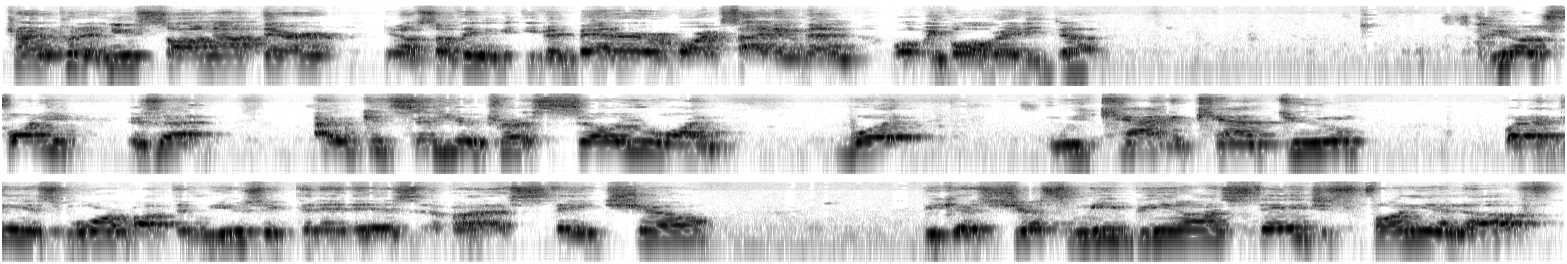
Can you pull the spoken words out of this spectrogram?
Trying to put a new song out there, you know, something even better, more exciting than what we've already done. You know what's funny is that I could sit here and try to sell you on what we can and can't do, but I think it's more about the music than it is about a stage show. Because just me being on stage is funny enough.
